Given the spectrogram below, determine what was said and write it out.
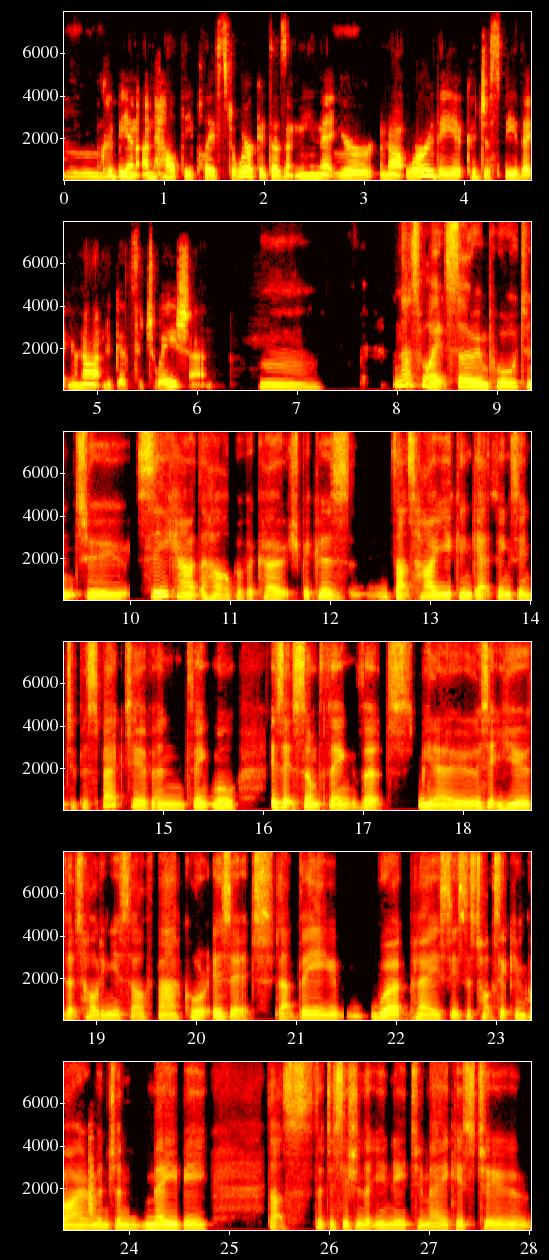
Mm. could be an unhealthy place to work. It doesn't mean that Mm. you're not worthy. It could just be that you're not in a good situation. Mm. And that's why it's so important to seek out the help of a coach because that's how you can get things into perspective and think, well, is it something that, you know, is it you that's holding yourself back or is it that the workplace is a toxic environment and maybe that's the decision that you need to make is to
